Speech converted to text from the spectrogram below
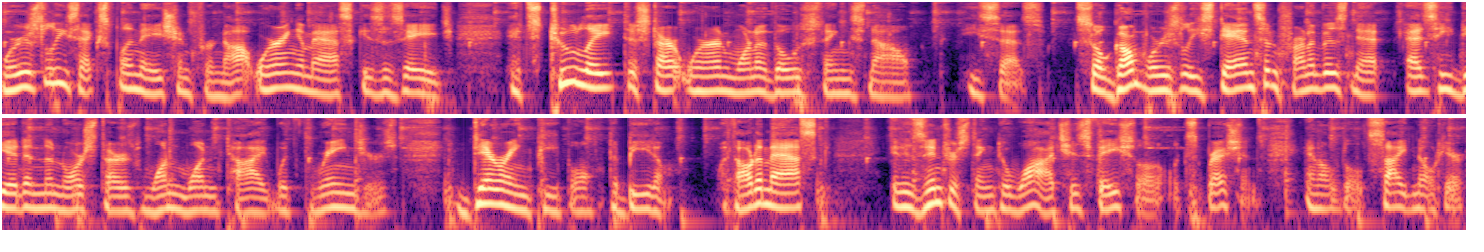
Worsley's explanation for not wearing a mask is his age. It's too late to start wearing one of those things now, he says. So Gump Worsley stands in front of his net as he did in the North Stars 1 1 tie with the Rangers, daring people to beat him. Without a mask, it is interesting to watch his facial expressions. And a little side note here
